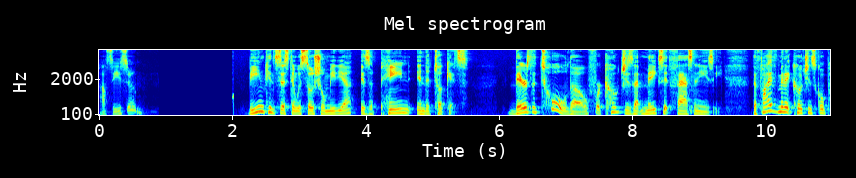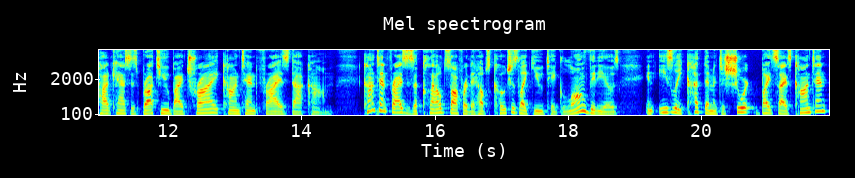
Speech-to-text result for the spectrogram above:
I'll see you soon. Being consistent with social media is a pain in the tuchus. There's a tool, though, for coaches that makes it fast and easy. The 5 Minute Coaching School podcast is brought to you by TryContentFries.com. Content Fries is a cloud software that helps coaches like you take long videos and easily cut them into short, bite sized content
